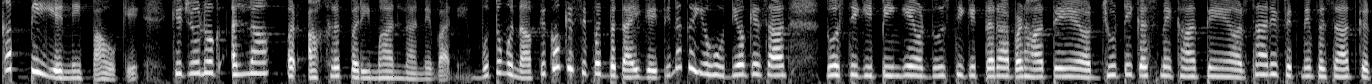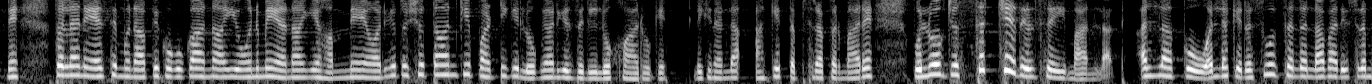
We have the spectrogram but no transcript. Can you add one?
کب بھی یہ نہیں پاؤ گے کہ جو لوگ اللہ اور آخرت پر ایمان لانے والے ہیں۔ وہ تو منافقوں کی صفت بتائی گئی تھی نا کہ یہودیوں کے ساتھ دوستی کی پینگیں اور دوستی کی طرح بڑھاتے ہیں اور جھوٹی قسمیں کھاتے ہیں اور سارے فتنے فساد کرتے ہیں۔ تو اللہ نے ایسے منافقوں کو کہا، نہ یہ ان میں ہے، نہ یہ ہم میں اور یہ تو شیطان کی پارٹی کے لوگ ہیں اور یہ ذلیل و خوار ہو گئے۔ لیکن اللہ آگے تبصرہ فرما رہے وہ لوگ جو سچے دل سے ایمان لاتے اللہ کو، اللہ کے رسول صلی اللہ علیہ وسلم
